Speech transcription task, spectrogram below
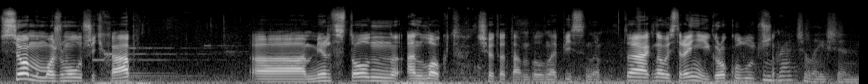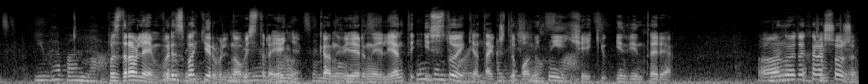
Все, мы можем улучшить хаб. Uh, Millstone Unlocked. Что-то там было написано. Так, новое строение, игрок улучшен. Поздравляем, вы разблокировали новое строение, конвейерные ленты и стойки, а также дополнительные ячейки инвентаря. А, ну это хорошо же.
